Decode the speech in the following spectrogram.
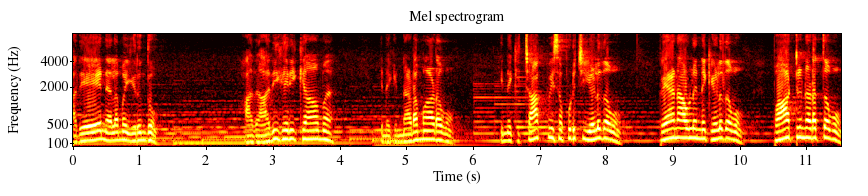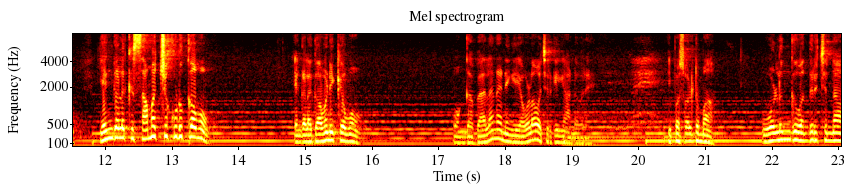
அதே நிலைமை இருந்தும் அதை அதிகரிக்காம இன்னைக்கு நடமாடவும் இன்னைக்கு சாக் பீஸை பிடிச்சி எழுதவும் பேனாவில் இன்னைக்கு எழுதவும் பாட்டு நடத்தவும் எங்களுக்கு சமைச்சு கொடுக்கவும் எங்களை கவனிக்கவும் உங்க பலனை நீங்க எவ்வளோ வச்சிருக்கீங்க ஆண்டவரே? இப்போ சொல்லட்டுமா? ஒழுங்கு வந்துருச்சுன்னா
